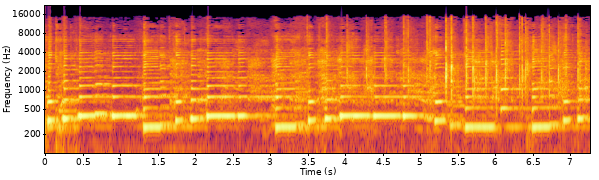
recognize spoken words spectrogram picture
Thank you.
